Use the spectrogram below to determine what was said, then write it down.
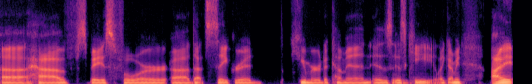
uh have space for uh that sacred humor to come in is is mm-hmm. key. Like i mean i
